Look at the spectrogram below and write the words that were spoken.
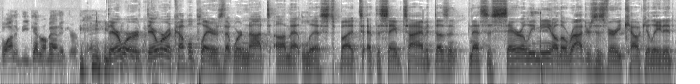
wannabe general manager. there were there were a couple players that were not on that list, but at the same time, it doesn't necessarily mean. Although Rodgers is very calculated,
